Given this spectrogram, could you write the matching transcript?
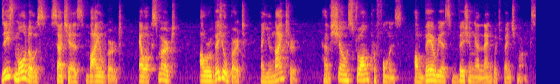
These models, such as ViLBERT, LXMERT, Our VisualBERT, and UNITER, have shown strong performance on various vision and language benchmarks.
